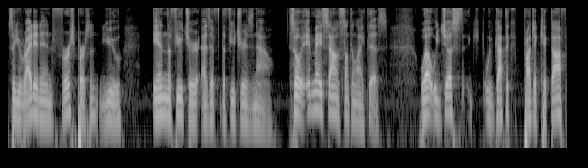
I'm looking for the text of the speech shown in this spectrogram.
So you write it in first person, you in the future as if the future is now. So it may sound something like this. Well, we just we've got the project kicked off.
